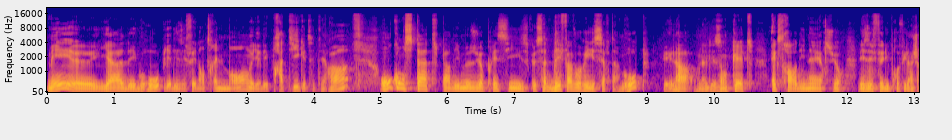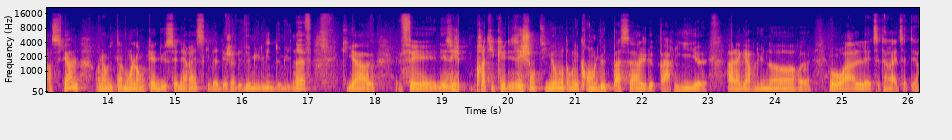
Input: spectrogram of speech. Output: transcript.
Mais euh, il y a des groupes, il y a des effets d'entraînement, il y a des pratiques, etc. On constate par des mesures précises que ça défavorise certains groupes. Et là, on a des enquêtes extraordinaire sur les effets du profilage racial. On a notamment l'enquête du CNRS qui date déjà de 2008-2009, qui a euh, fait des, pratiqué des échantillons dans les grands lieux de passage de Paris, euh, à la gare du Nord, euh, au Halles, etc., etc.,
